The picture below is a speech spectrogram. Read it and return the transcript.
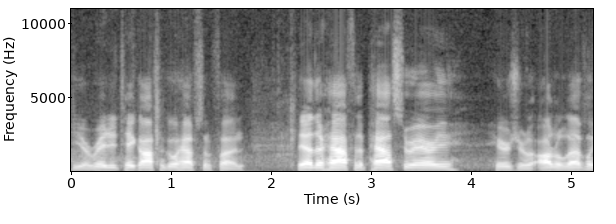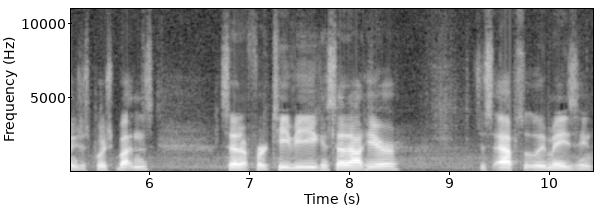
you're ready to take off and go have some fun. The other half of the pass-through area, here's your auto leveling, just push buttons set up for a TV you can set out here. Just absolutely amazing.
